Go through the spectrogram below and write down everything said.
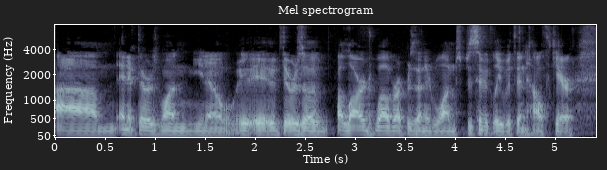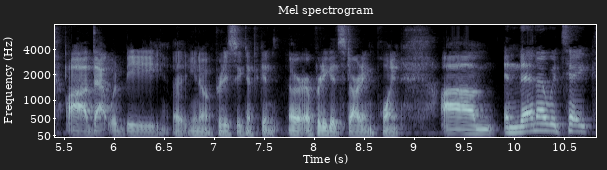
Um, and if there was one, you know, if, if there was a, a large, well represented one specifically within healthcare, uh, that would be, a, you know, a pretty significant or a pretty good starting point. Um, and then I would take,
